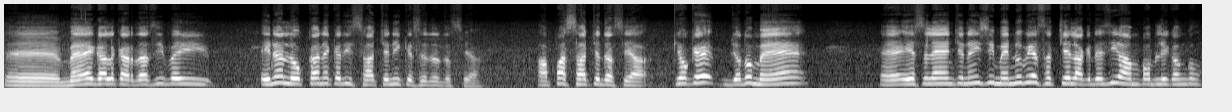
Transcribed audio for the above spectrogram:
ਤੇ ਮੈਂ ਇਹ ਗੱਲ ਕਰਦਾ ਸੀ ਬਈ, ਇਹਨਾਂ ਲੋਕਾਂ ਨੇ ਕਦੀ ਸੱਚ ਨਹੀਂ ਕਿਸੇ ਦਾ ਦੱਸਿਆ। ਆਪਾਂ ਸੱਚ ਦੱਸਿਆ, ਕਿਉਂਕਿ ਜਦੋਂ ਮੈਂ ਇਸ ਲਾਈਨ 'ਚ ਨਹੀਂ ਸੀ, ਮੈਨੂੰ ਵੀ ਇਹ ਸੱਚੇ ਲੱਗਦੇ ਸੀ ਆਮ ਪਬਲਿਕ ਵਾਂਗੂ।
